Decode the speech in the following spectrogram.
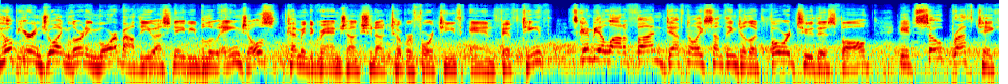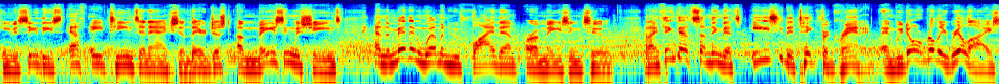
hope you're enjoying learning more about the U.S. Navy Blue Angels coming to Grand Junction October 14th and 15th. It's going to be a lot of fun. Definitely something to look forward to this fall. It's so breathtaking to see these F 18s in action. They are just amazing machines, and the men and women who fly them are amazing too. And I think that's something that's easy to take for granted, and we don't really realize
